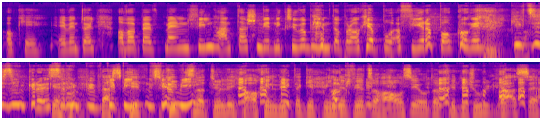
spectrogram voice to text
Okay, eventuell. Aber bei meinen vielen Handtaschen wird nichts überbleiben. Da brauche ich ein paar Viererpackungen. Gibt es in größeren Be- Das Gebieten gibt für es mich? natürlich auch in Litergebinde Okay. für zu Hause oder für die Schulklasse,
